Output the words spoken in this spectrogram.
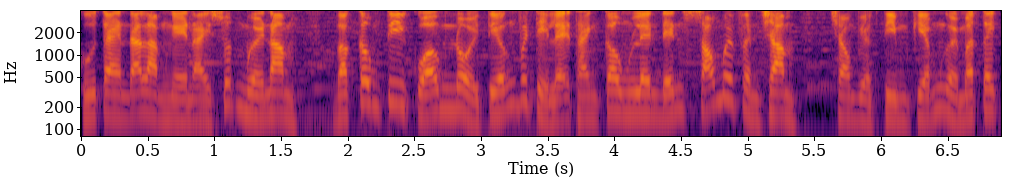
Kuten đã làm nghề này suốt 10 năm và công ty của ông nổi tiếng với tỷ lệ thành công lên đến 60% trong việc tìm kiếm người mất tích.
